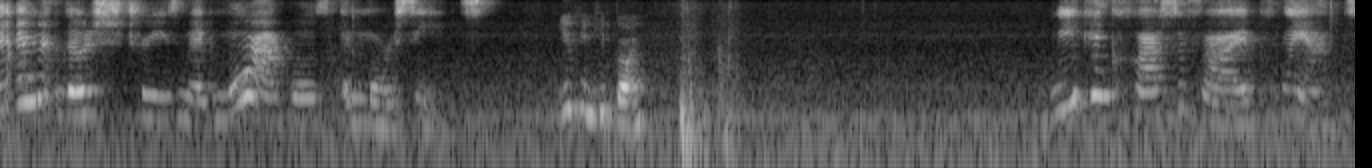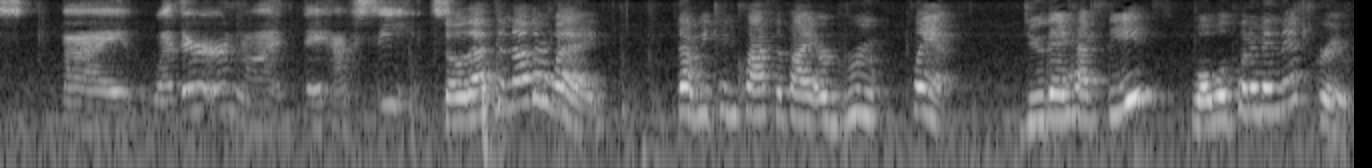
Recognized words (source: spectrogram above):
Then those trees make more apples and more seeds. You can keep going. We can classify plants by whether or not they have seeds. So that's another way that we can classify or group plants. Do they have seeds? Well, we'll put them in this group.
